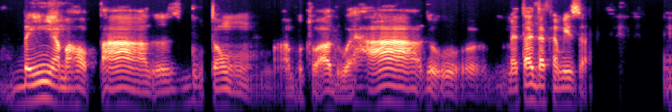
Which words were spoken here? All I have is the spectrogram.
bem amarrotadas, botão abotoado errado, metade da camisa é,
